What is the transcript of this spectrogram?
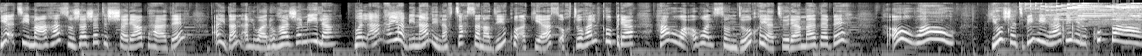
يأتي معها زجاجة الشراب هذه. أيضا ألوانها جميلة. والآن هيا بنا لنفتح صناديق وأكياس أختها الكبرى. ها هو أول صندوق. يا ترى ماذا به؟ أوه واو! يوجد به هذه القبعة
